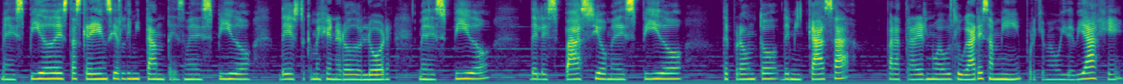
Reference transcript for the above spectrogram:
me despido de estas creencias limitantes, me despido de esto que me generó dolor, me despido del espacio, me despido de pronto de mi casa para traer nuevos lugares a mí porque me voy de viaje,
